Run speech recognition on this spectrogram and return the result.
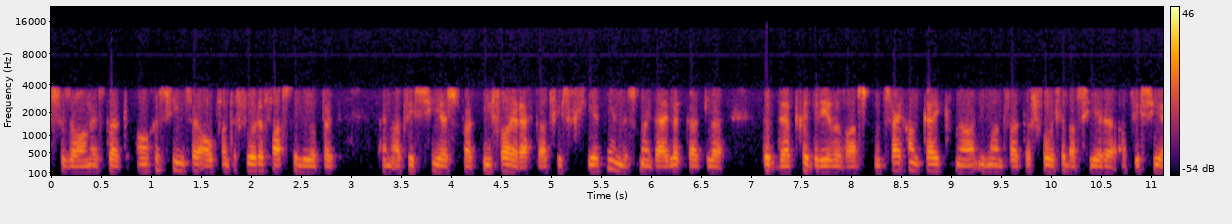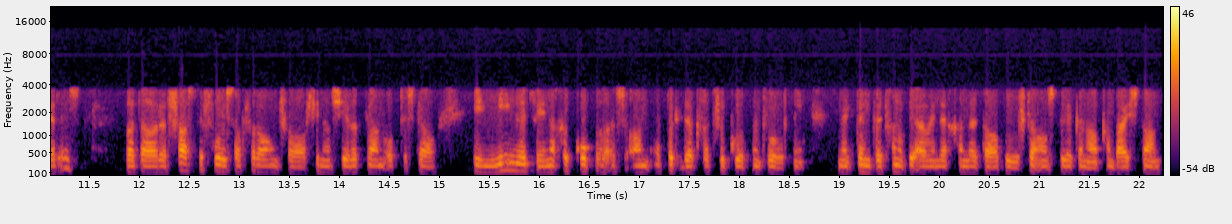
Susan, is dat aangesien sy al van tevore vasgeloop het in adviseurs wat nie vir regte advies gegee het nie en dis my duidelik dat hulle produk gedrewe was, moet sy gaan kyk na iemand wat 'n fooi gebaseerde adviseur is wat haar 'n vaste fooi sal vra om vir haar finansiële plan op te stel en nie noodwendig gekoppel is aan 'n produk wat verkoop moet word nie. En ek dink dit gaan op die ou ende gaan dit haar behoefte aanspreek en haar kan bystaan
